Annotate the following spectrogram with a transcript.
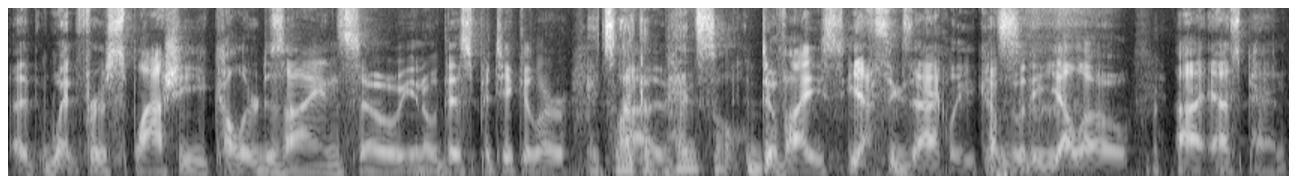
Uh, went for splashy color designs, so you know this particular. It's like a uh, pencil. device. Yes, exactly. It comes with a yellow uh, S Pen.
